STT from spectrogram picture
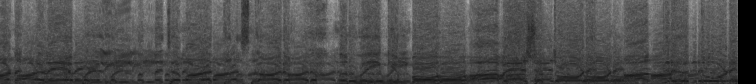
ആണുങ്ങളെ പള്ളിയിൽ നിന്ന് ജമാഅത്ത് നിസ്കാരം നിർവഹിക്കുമ്പോ ആവേശത്തോടെ ആഗ്രഹത്തോടെ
